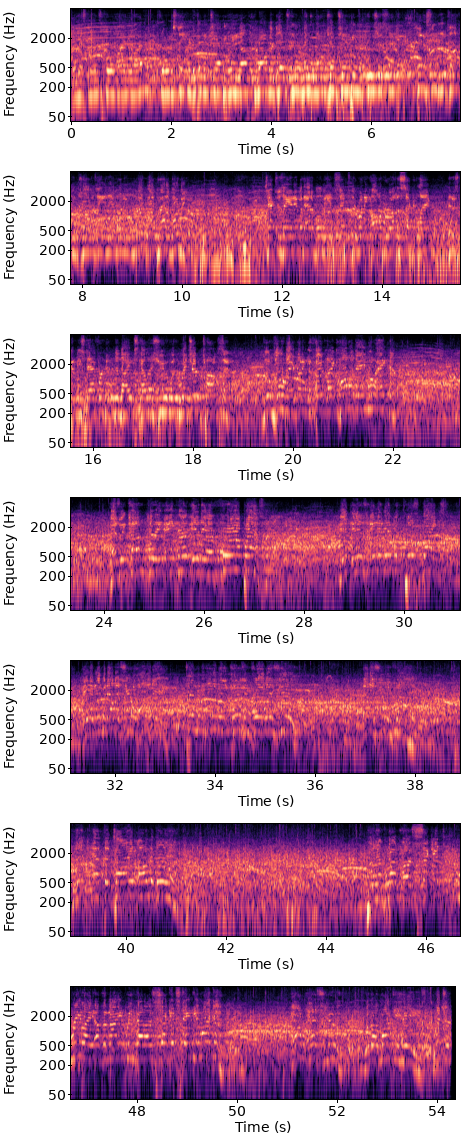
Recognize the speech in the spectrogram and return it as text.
And this by one. Florida State, your defending champion, leading off with Walter Dix. They will win the long jump champion with Lucia second. Tennessee leads off with Jones. A&M running real well with Adabobi. Texas A&M with Adabobi in six. They're running Oliver on the second leg. Then it's going to be Stafford to Dykes. LSU with Richard Thompson. Will Gourmet running the third leg. Holliday will anchor. As we come. The night.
